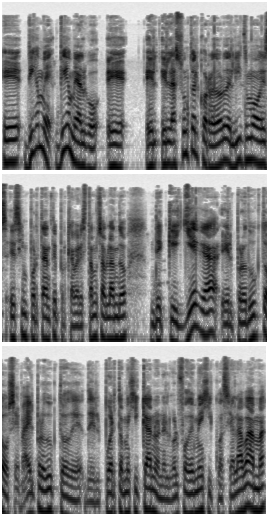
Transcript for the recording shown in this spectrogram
Eh, dígame, dígame algo. Eh, el, el, asunto del corredor del Istmo es, es, importante porque, a ver, estamos hablando de que llega el producto o se va el producto de, del puerto mexicano en el Golfo de México hacia Alabama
